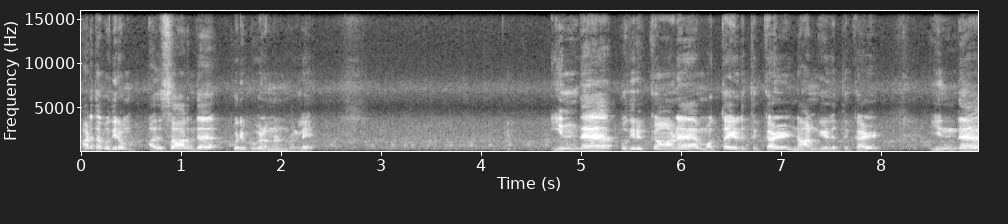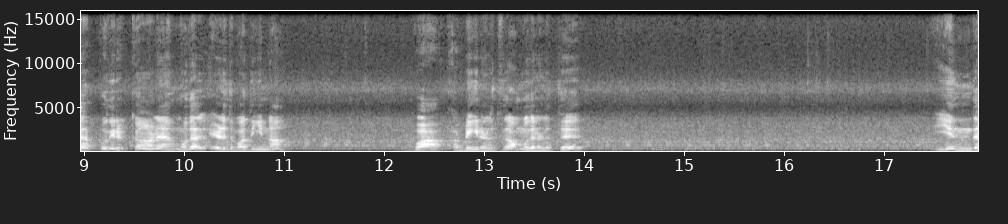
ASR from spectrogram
அடுத்த புதினம் அது சார்ந்த குறிப்புகளும் நண்பர்களே. இந்த புதிருக்கான மொத்த எழுத்துக்கள் நான்கு எழுத்துக்கள். இந்த புதிருக்கான முதல் எழுத்து பார்த்தீங்கன்னா வா அப்படிங்கிற எழுத்து தான் முதல் எழுத்து. இந்த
